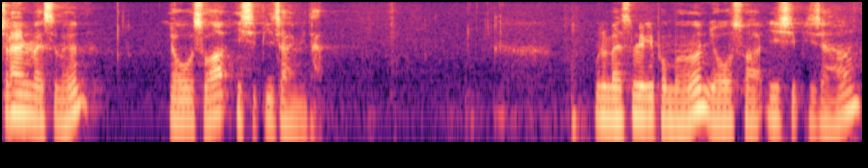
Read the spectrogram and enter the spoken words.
하나님 말씀은 여호수아 22장입니다. 오늘 말씀 읽기 본문 여호수아 22장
